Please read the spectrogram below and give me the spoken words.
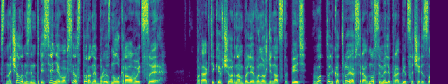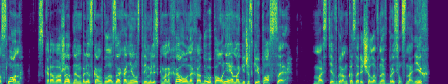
С началом землетрясения во все стороны брызнул кровавый ци. Практики в черном были вынуждены отступить, вот только трое все равно сумели пробиться через заслон. С кровожадным блеском в глазах они устремились к Манхау на ходу, выполняя магические пассы. Мастев громко зарычал и вновь бросился на них.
